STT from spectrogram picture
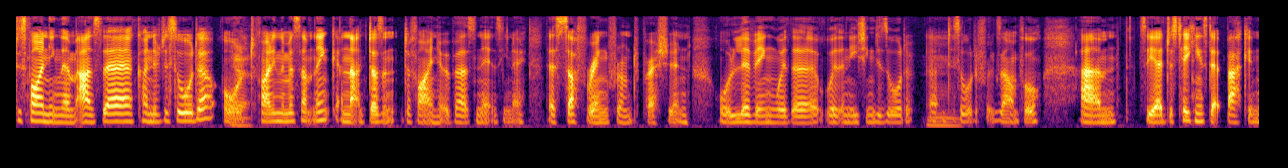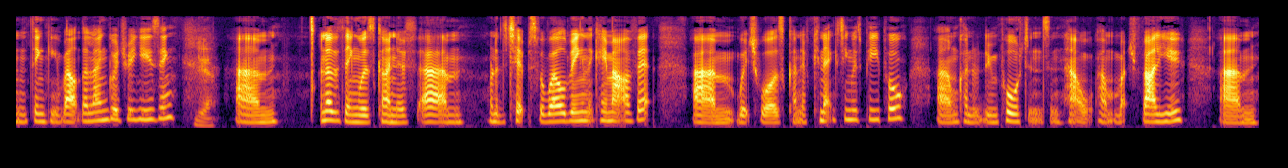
defining them as their kind of disorder or yeah. defining them as something and that doesn't define who a person is you know they're suffering from depression or living with a with an eating disorder uh, mm. disorder for example um, so yeah just taking a step back and thinking about the language we're using yeah um, another thing was kind of um, one of the tips for well-being that came out of it, um, which was kind of connecting with people, um, kind of the importance and how how much value um,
